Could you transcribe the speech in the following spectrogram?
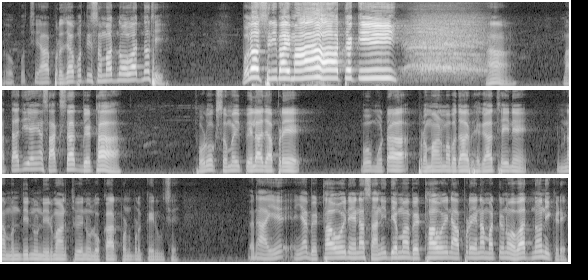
તો પછી આ પ્રજાપતિ સમાજનો અવાજ નથી. બોલો શ્રીભાઈ માત કી. હા, માતાજી અહીંયા સાક્ષાત બેઠા. થોડોક સમય પહેલાં જ આપણે બહુ મોટા પ્રમાણમાં બધા ભેગા થઈને એમના મંદિરનું નિર્માણ થયું, એનું લોકાર્પણ પણ કર્યું છે. અને આ એ અહીંયા બેઠા હોય ને, એના સાનિધ્યમાં બેઠા હોય ને, આપણે એના માટેનો અવાજ ન નીકળે.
